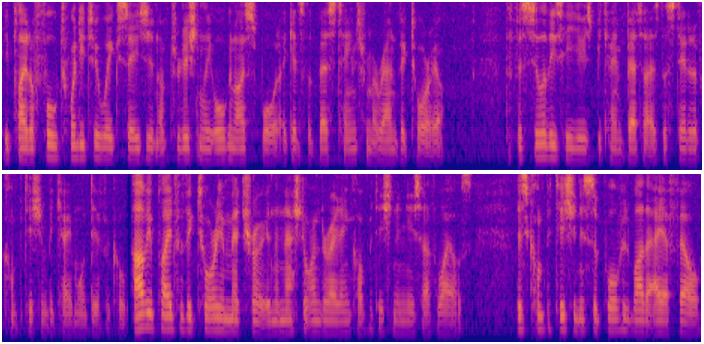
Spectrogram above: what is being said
He played a full 22 week season of traditionally organised sport against the best teams from around Victoria. The facilities he used became better as the standard of competition became more difficult. Harvey played for Victoria Metro in the National Under 18 competition in New South Wales. This competition is supported by the AFL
